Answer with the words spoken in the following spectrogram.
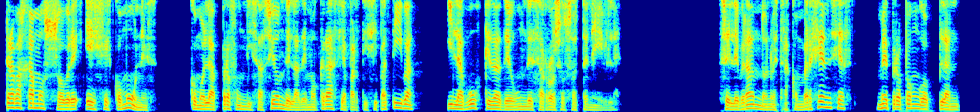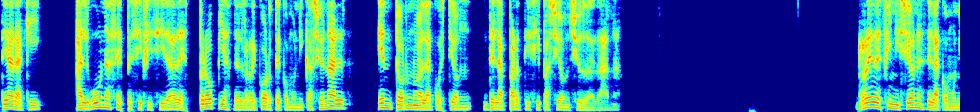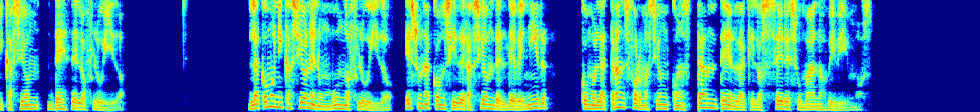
trabajamos sobre ejes comunes, como la profundización de la democracia participativa y la búsqueda de un desarrollo sostenible. Celebrando nuestras convergencias, me propongo plantear aquí algunas especificidades propias del recorte comunicacional en torno a la cuestión de la participación ciudadana. Redefiniciones de la comunicación desde lo fluido. La comunicación en un mundo fluido es una consideración del devenir como la transformación constante en la que los seres humanos vivimos.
